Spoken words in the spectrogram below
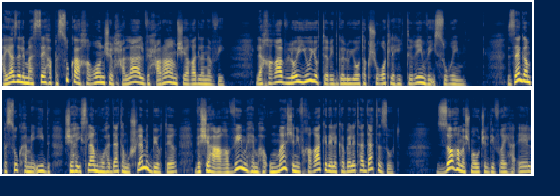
היה זה למעשה הפסוק האחרון של חלל וחרם שירד לנביא. לאחריו לא יהיו יותר התגלויות הקשורות להיתרים ואיסורים. זה גם פסוק המעיד שהאסלאם הוא הדת המושלמת ביותר, ושהערבים הם האומה שנבחרה כדי לקבל את הדת הזאת. זו המשמעות של דברי האל,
